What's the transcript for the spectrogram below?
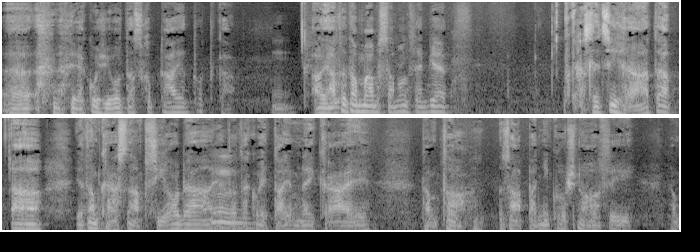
eh, jako životaschopná jednotka. Hmm. Ale já to tam mám samozřejmě v Kraslicích rád a, a je tam krásná příroda, hmm. je to hmm. takový tajemný kraj, tam to západní Krušnohoří, tam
